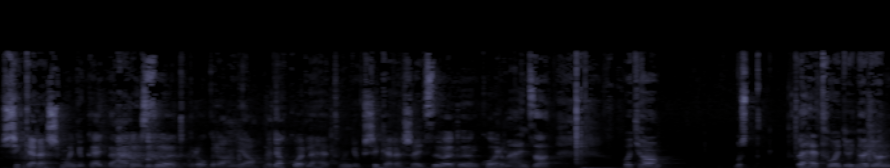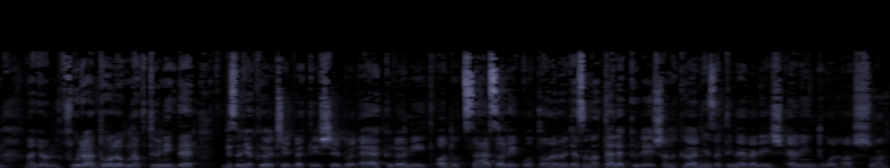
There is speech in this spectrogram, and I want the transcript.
sikeres mondjuk egy város zöld programja, vagy akkor lehet mondjuk sikeres egy zöld önkormányzat, hogyha most lehet, hogy, hogy nagyon, nagyon fura dolognak tűnik, de bizony a költségvetéséből elkülönít adott százalékot arra, hogy azon a településen a környezeti nevelés elindulhasson.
